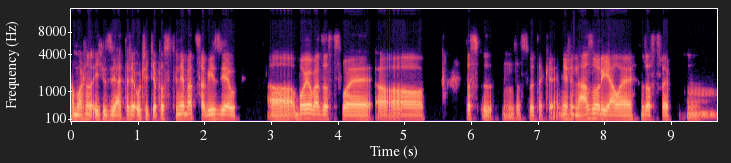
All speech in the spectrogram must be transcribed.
a možno ich vziať. Takže určite proste nebať sa víziev, uh, bojovať za svoje, uh, za, za svoje také, nie že názory, ale za svoje um,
